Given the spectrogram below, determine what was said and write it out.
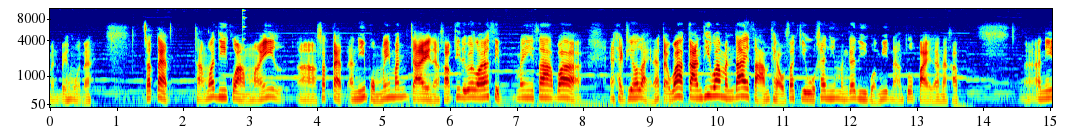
มันไปทั้งหมดนะstat ถามว่าดีกว่าไหมอ่า stat อันนี้ผมไม่มั่นใจนะครับ ที่เลเวลร้อยสิบไม่ทราบว่า attack ที่เท่าไหร่นะ แต่ว่าการที่ว่ามันได้ 3 แถว skill แค่นี้มันก็ดีกว่ามีดน้ำทั่วไปแล้วนะครับนะอันนี้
